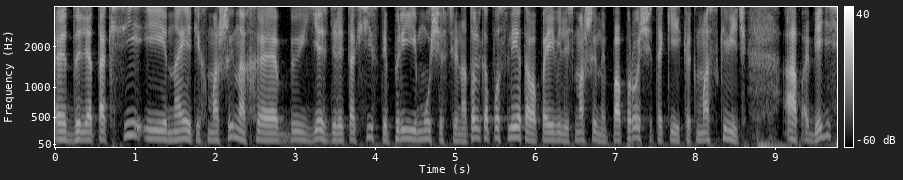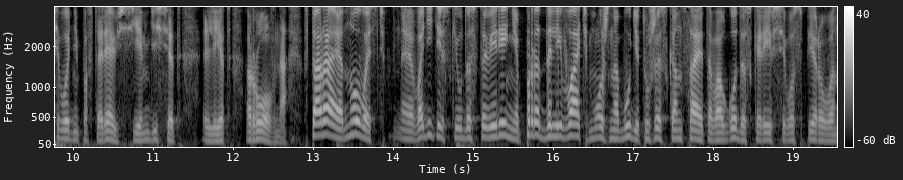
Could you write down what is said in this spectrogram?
э, для такси, и на этих машинах э, ездили таксисты преимущественно. Только после этого появились машины попроще, такие как «Москвич». А Победе сегодня, повторяю, 70 лет ровно. Вторая новость. Э, водительские удостоверения продлевать можно будет уже с конца этого года, скорее всего, с 1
